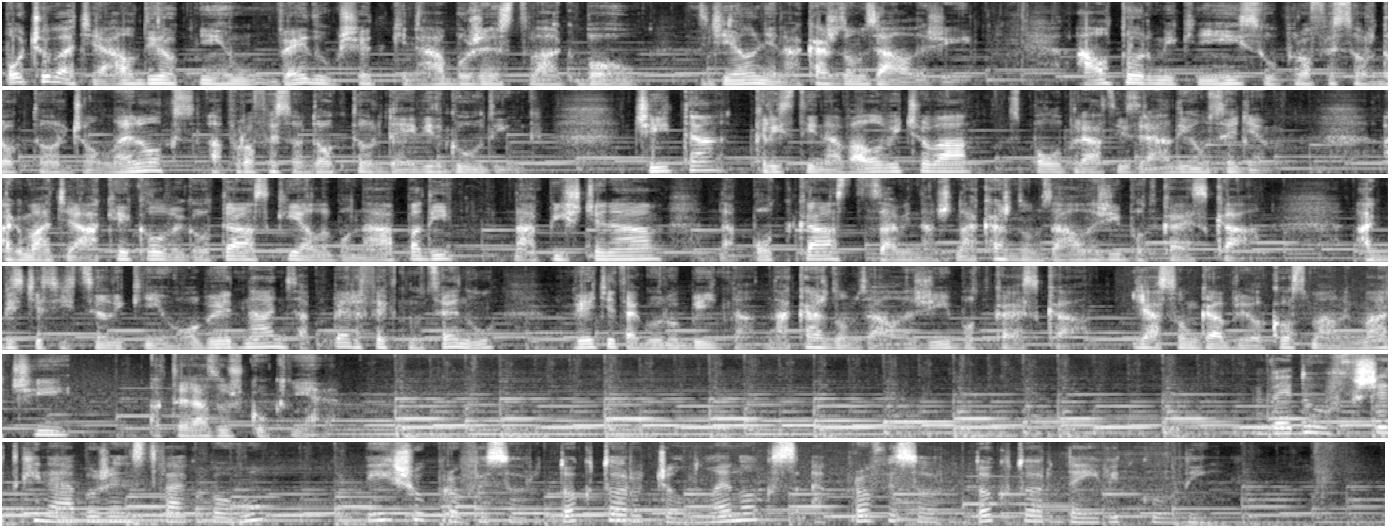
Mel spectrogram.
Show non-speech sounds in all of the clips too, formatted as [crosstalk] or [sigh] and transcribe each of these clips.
Počúvate audioknihu Vedú všetky náboženstvá k Bohu. Z na každom záleží. Autormi knihy sú profesor dr. John Lennox a profesor dr. David Gooding. Číta Kristýna Valovičová v spolupráci s Rádiom 7. Ak máte akékoľvek otázky alebo nápady, napíšte nám na podcast zavinač na každom záleží.sk. Ak by ste si chceli knihu objednať za perfektnú cenu, viete tak urobiť na nakaždomzáleží.sk. Ja som Gabriel Kosmály Mačí a teraz už ku knihe. Vedú všetky náboženstvá k Bohu, píšu profesor dr. John Lennox a profesor dr. David Goulding.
